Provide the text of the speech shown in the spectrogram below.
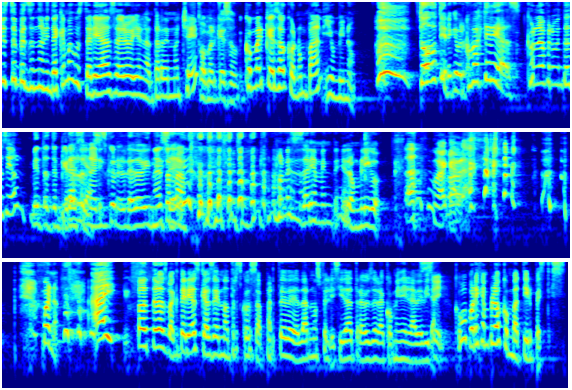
Yo estoy pensando ahorita, ¿qué me gustaría hacer hoy en la tarde-noche? Comer queso. Comer queso con un pan y un vino. Todo tiene que ver con bacterias. Con la fermentación. Mientras te picas la nariz con el dedo y No, eso no. no necesariamente. El ombligo. Bueno, hay otras bacterias que hacen otras cosas aparte de darnos felicidad a través de la comida y la bebida. Sí. Como por ejemplo combatir pestes.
